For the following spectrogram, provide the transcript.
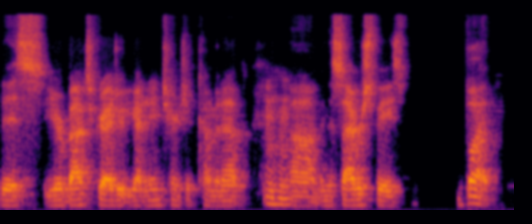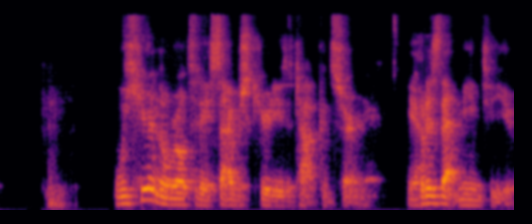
this. You're about to graduate. You got an internship coming up mm-hmm. um, in the cyberspace, but we hear in the world today cybersecurity is a top concern. Yeah. What does that mean to you?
